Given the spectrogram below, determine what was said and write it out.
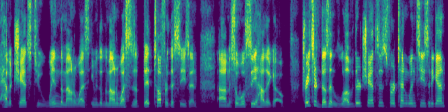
have a chance to win the Mountain West, even though the Mountain West is a bit tougher this season. Um, so we'll see how they go. Tracer doesn't love their chances for a 10 win season again,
